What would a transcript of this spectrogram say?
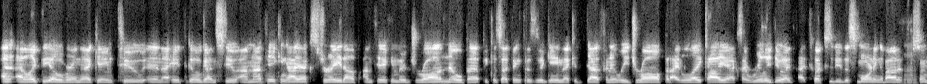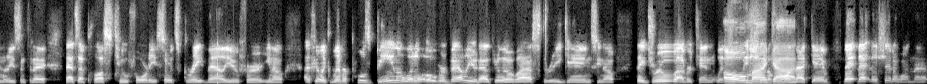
I, I like the over in that game too, and I hate to go against you. I'm not taking Ajax straight up. I'm taking their draw no bet because I think this is a game that could definitely draw. But I like Ajax. I really do. I, I texted you this morning about it for Mhm. some reason today. That's at plus 240, so it's great value for you know. I feel like Liverpool's being a little overvalued after the last three games. You know, they drew Everton, which Oh they my God. that game. They that they should have won that.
